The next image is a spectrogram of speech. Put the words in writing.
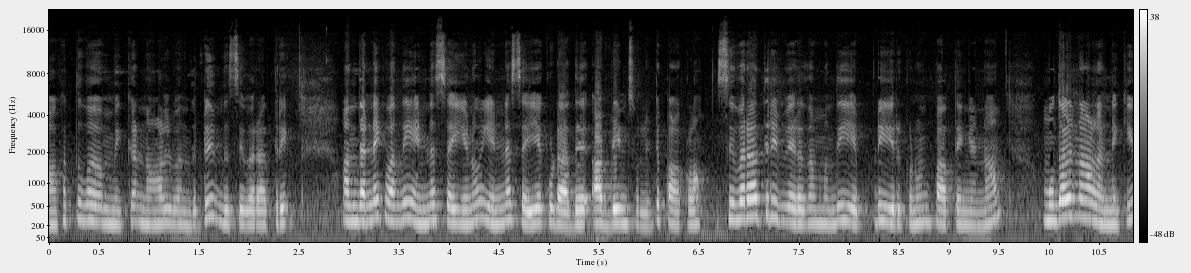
மகத்துவமிக்க நாள் வந்துட்டு இந்த சிவராத்திரி. அந்த அன்னைக்கு வந்து என்ன செய்யணும் என்ன செய்யக்கூடாது அப்படின்னு சொல்லிட்டு பார்க்கலாம். சிவராத்திரி விரதம் வந்து எப்படி இருக்கணும்னு பார்த்தீங்கன்னா முதல் நாள் அன்னைக்கு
